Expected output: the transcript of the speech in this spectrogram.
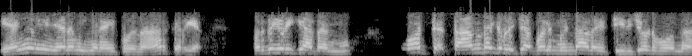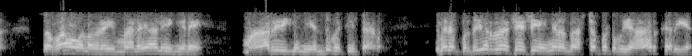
എങ്ങനെ ഈ ജനം ഇങ്ങനെ ആയിപ്പോയെന്ന് ആർക്കറിയാം? പ്രതികരിക്കാത്ത ഒറ്റ തന്തയ്ക്ക് വിളിച്ചാൽ പോലും മിണ്ടാതെ ചിരിച്ചോണ്ട് പോകുന്ന സ്വഭാവമുള്ളവരെ ഈ മലയാളി ഇങ്ങനെ മാറിയിരിക്കുന്നത് എന്ത് പറ്റിയിട്ടാണ്? ഇവരെ പ്രതികരണ ശേഷി എങ്ങനെ നഷ്ടപ്പെട്ടു പോയി? ആർക്കറിയാം?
